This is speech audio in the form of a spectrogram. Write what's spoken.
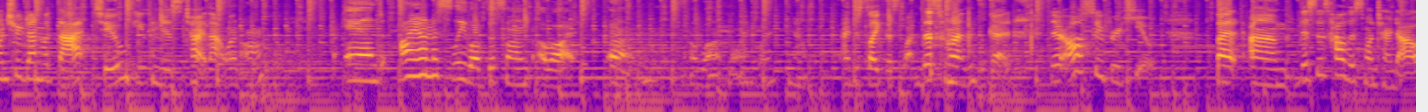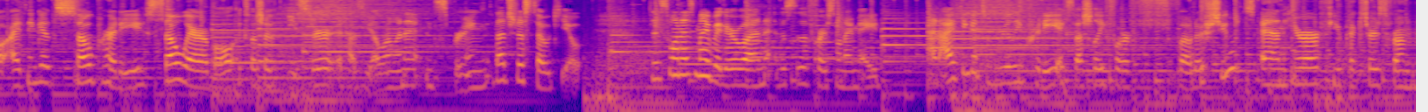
Once you're done with that too, you can just tie that one on. And I honestly love this one a lot. Um, a lot more. No, I just like this one. This one's good. They're all super cute. But um, this is how this one turned out. I think it's so pretty, so wearable, especially with Easter. It has yellow in it and spring. That's just so cute. This one is my bigger one. This is the first one I made. And I think it's really pretty, especially for photo shoots. And here are a few pictures from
